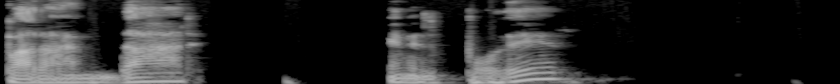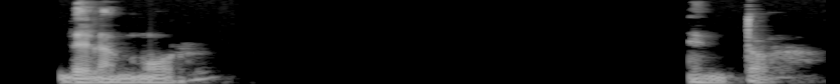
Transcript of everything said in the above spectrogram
para andar en el poder del amor en todo.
